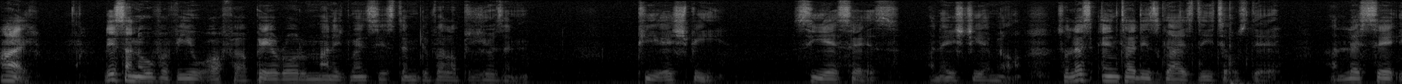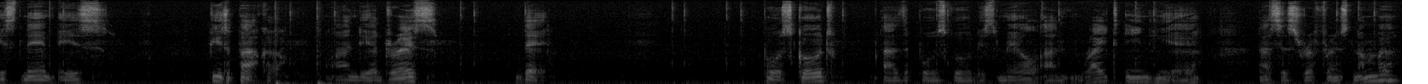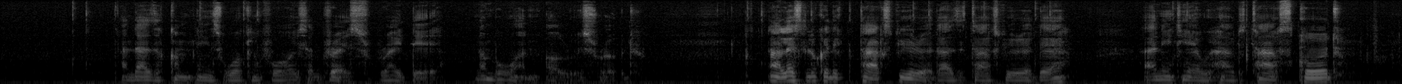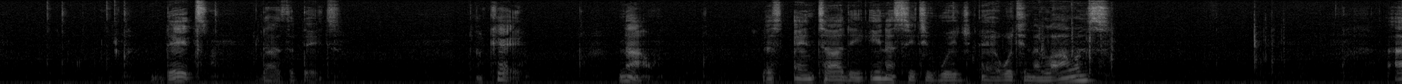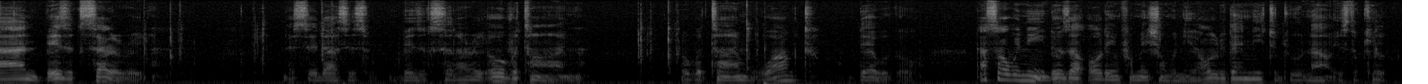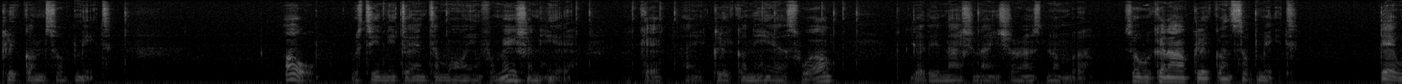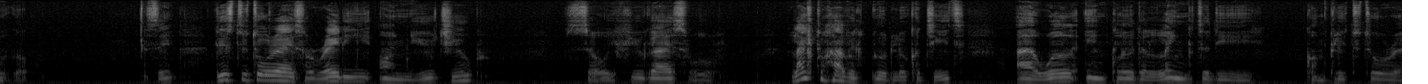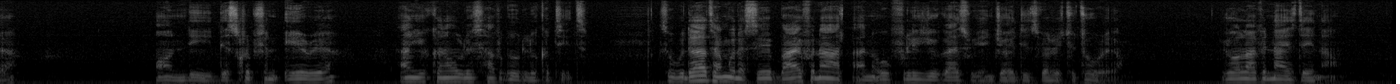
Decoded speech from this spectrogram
Hi, this is an overview of a payroll management system developed using PHP, CSS, and HTML. So let's enter this guy's details there. And let's say his name is Peter Parker and the address there. Postcode, that's the postcode is mail and right in here, that's his reference number and that's the company he's working for. His address right there. Number one always road. Now let's look at the tax period. That's the tax period there. And in here we have the tax code. Date. That's the date. Okay. Now let's enter the inner city wage uh, weighting allowance. And basic salary let's say that's his basic salary. Overtime. Overtime worked. There we go. That's all we need. Those are all the information we need. All we then need to do now is to click on submit. Oh we still need to enter more information here. Okay and you click on here as well. Get the national insurance number. So we can now click on submit. There we go. See this tutorial is already on YouTube so if you guys would like to have a good look at it I will include a link to the complete tutorial on the description area and you can always have a good look at it. So with that I'm gonna say bye for now and hopefully you guys will enjoy this very tutorial. You all have a nice day now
